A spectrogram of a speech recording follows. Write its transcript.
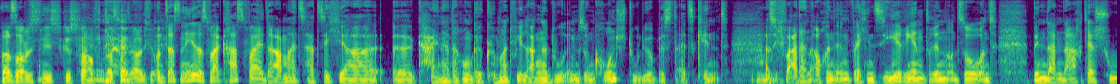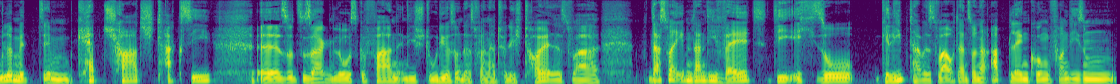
Das habe ich nicht geschafft. Das weiß ich auch nicht. Und das, nee, das war krass, weil damals hat sich ja äh, keiner darum gekümmert, wie lange du im Synchronstudio bist als Kind. Also ich war dann auch in irgendwelchen Serien drin und so und bin dann nach der Schule mit dem Cap Charge Taxi äh, sozusagen losgefahren in die Studios und das war natürlich toll. Das war, das war eben dann die Welt, die ich so geliebt habe. Es war auch dann so eine Ablenkung von diesem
